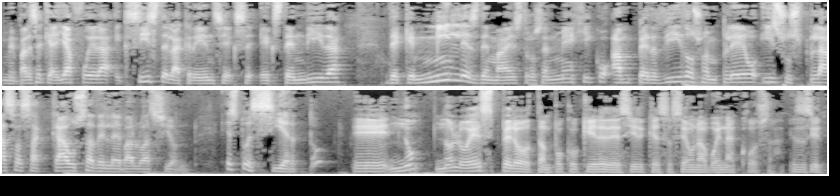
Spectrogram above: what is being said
me parece que allá afuera existe la creencia extendida de que miles de maestros en México han perdido su empleo y sus plazas a causa de la evaluación. ¿Esto es cierto? Eh, no, no lo es, pero tampoco quiere decir que eso sea una buena cosa. Es decir,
